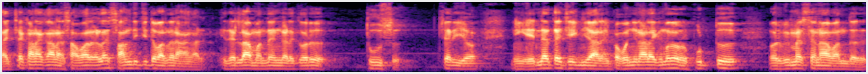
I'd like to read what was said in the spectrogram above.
லட்சக்கணக்கான சவால்களை சந்திச்சுட்டு வந்து நாங்கள் இதெல்லாம் வந்து எங்களுக்கு ஒரு தூசு. சரியோ? நீங்கள் என்னத்தை செஞ்சாலும் இப்போ கொஞ்ச நாளைக்கு போது ஒரு புட்டு ஒரு விமர்சனாக வந்தது.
